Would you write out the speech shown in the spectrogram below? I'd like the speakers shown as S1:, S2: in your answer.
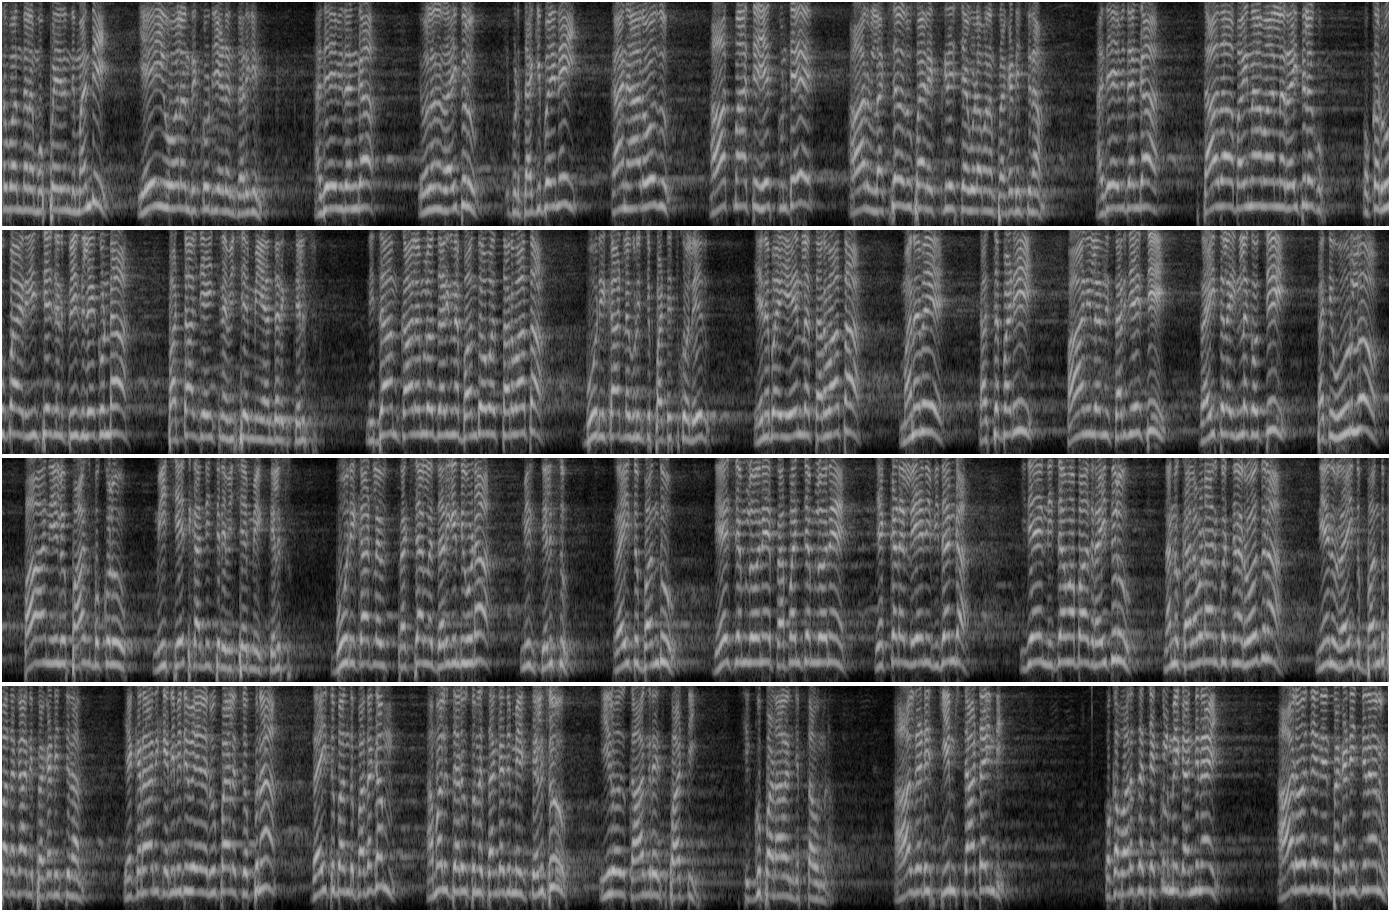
S1: ఆరు వందల ముప్పై ఎనిమిది మంది ఏఈఓలను రిక్రూట్ చేయడం జరిగింది. అదేవిధంగా ఎవరైనా రైతులు ఇప్పుడు తగ్గిపోయినాయి. కానీ ఆ రోజు ఆత్మహత్య చేసుకుంటే ఆరు లక్షల రూపాయల ఎక్స్గ్రేషియా కూడా మనం ప్రకటించినాం. అదేవిధంగా సాదా బైనామాలిన రైతులకు ఒక రూపాయి రిజిస్ట్రేషన్ ఫీజు లేకుండా పట్టాలు చేయించిన విషయం మీ అందరికీ తెలుసు. నిజాం కాలంలో జరిగిన బందోబస్తు తర్వాత భూ రికార్డుల గురించి పట్టించుకోలేదు. ఎనభై ఏండ్ల తర్వాత మనమే కష్టపడి పానీలన్నీ సరిచేసి రైతుల ఇళ్ళకు వచ్చి ప్రతి ఊరిలో పానీలు పాస్బుక్లు మీ చేతికి అందించిన విషయం మీకు తెలుసు. భూ రికార్డుల ప్రక్షాళన జరిగింది కూడా మీకు తెలుసు. రైతు బంధు దేశంలోనే ప్రపంచంలోనే ఎక్కడ లేని విధంగా ఇదే నిజామాబాద్ రైతులు నన్ను కలవడానికి వచ్చిన రోజున నేను రైతు బంధు పథకాన్ని ప్రకటించినాను. ఎకరానికి ఎనిమిది వేల రూపాయల చొప్పున రైతు బంధు పథకం అమలు జరుగుతున్న సంగతి మీకు తెలుసు. ఈరోజు కాంగ్రెస్ పార్టీ సిగ్గుపడాలని చెప్తా ఉన్నా. ఆల్రెడీ స్కీమ్ స్టార్ట్ అయింది. ఒక వరుస చెక్కులు మీకు అందినాయి. ఆ రోజే నేను ప్రకటించినాను.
